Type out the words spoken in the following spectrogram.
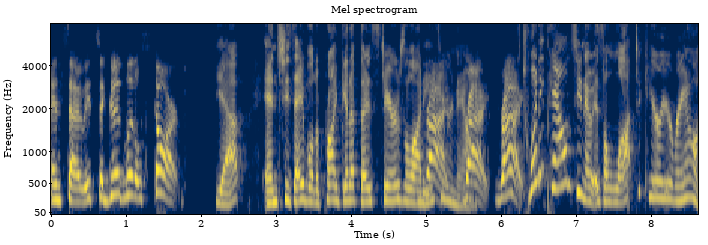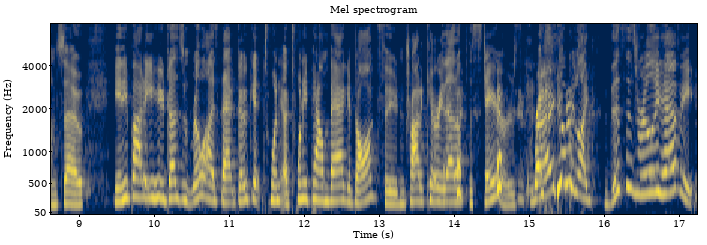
And so it's a good little start. Yep. And she's able to probably get up those stairs a lot right, easier now. right, right. 20 pounds, you know, is a lot to carry around. So anybody who doesn't realize that, go get 20 a 20 pound bag of dog food and try to carry that up the stairs. Right. You'll be like, this is really heavy.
